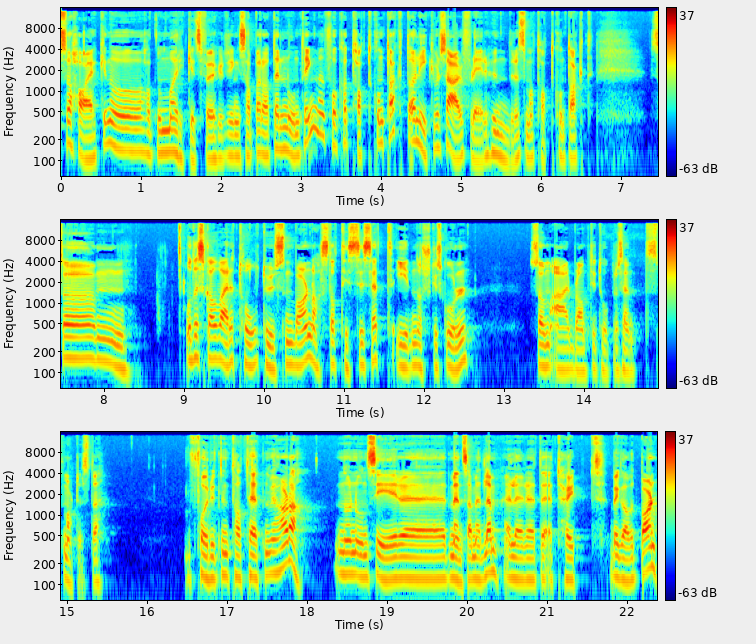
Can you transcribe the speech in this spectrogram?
så, har jeg ikke noe, hatt noe markedsføringsapparat eller noen ting, men folk har tatt kontakt. Allikevel så er det flere hundre som har tatt kontakt. Så mm, og det skal være 12 000 barn, da, statistisk sett, i den norske skolen som er blant de 2 smarteste forutinntattheten vi har, da. Når noen sier eh, et Mensa-medlem, eller et, et, høyt begavet barn,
